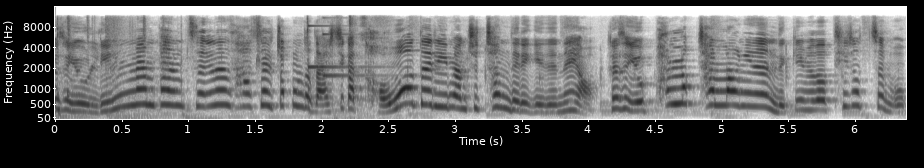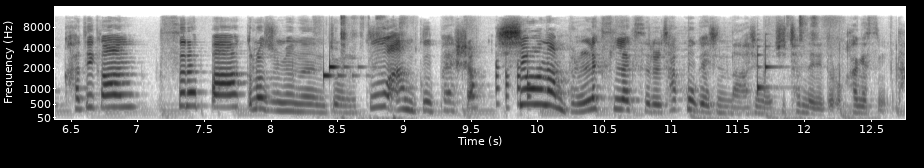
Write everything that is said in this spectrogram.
그래서 이 린넨 팬츠는 사실 조금 더 날씨가 더워지면 추천드리기는 해요. 그래서 이 펄럭 찰랑이는 느낌에서 티셔츠, 뭐 카디건, 스레빠 끌어주면 좀 꾸안 꾸 패션? 시원한 블랙 슬랙스를 찾고 계신다 하시면 추천드리도록 하겠습니다.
